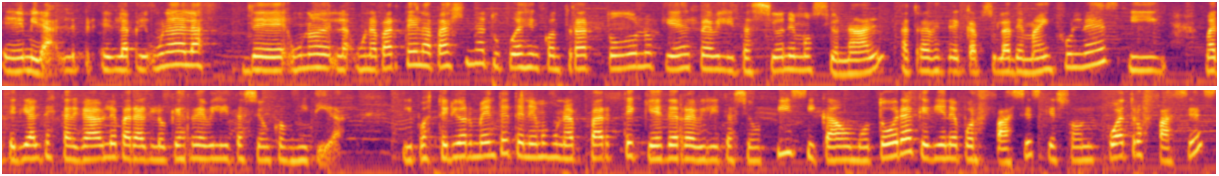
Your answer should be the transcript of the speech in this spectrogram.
Eh, mira, una, de las, de, una parte de la página tú puedes encontrar todo lo que es rehabilitación emocional a través de cápsulas de mindfulness y material descargable para lo que es rehabilitación cognitiva. Y posteriormente tenemos una parte que es de rehabilitación física o motora que viene por fases, que son cuatro fases.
